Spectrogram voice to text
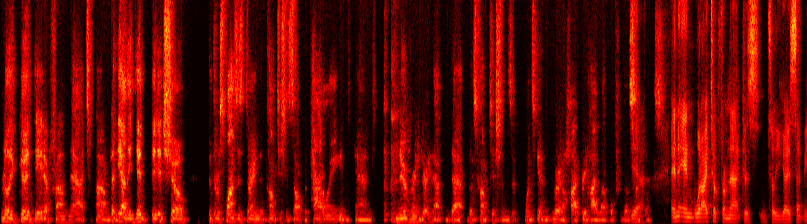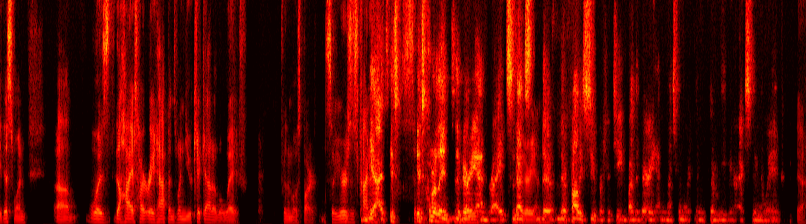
really good data from that. Um, but yeah, they did they did show that the responses during the competition itself, the paddling and, and maneuvering during that that those competitions, once again, we're at a high, pretty high level for those yeah. subjects. And and what I took from that, because until you guys sent me this one, um, was the highest heart rate happens when you kick out of the wave for the most part. So yours is kind yeah, of yeah, it's it's, it's correlated to the very end, right? So that's the they're they're probably super fatigued by the very end, and that's when they're they're, leaving or exiting the wave. Yeah,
